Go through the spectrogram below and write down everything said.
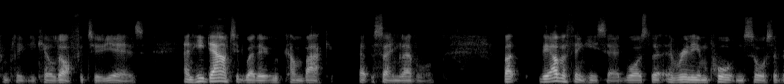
completely killed off for two years. And he doubted whether it would come back at the same level. But the other thing he said was that a really important source of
